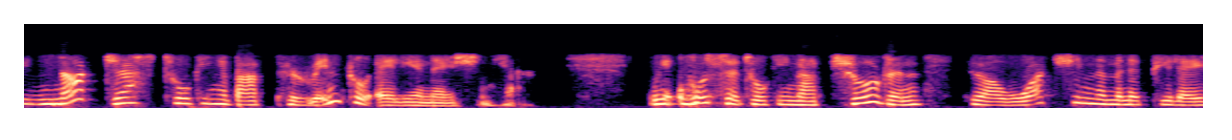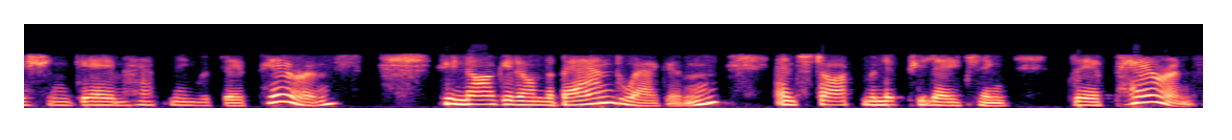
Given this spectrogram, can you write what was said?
we're not just talking about parental alienation here. We're also talking about children who are watching the manipulation game happening with their parents, who now get on the bandwagon and start manipulating their parents.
